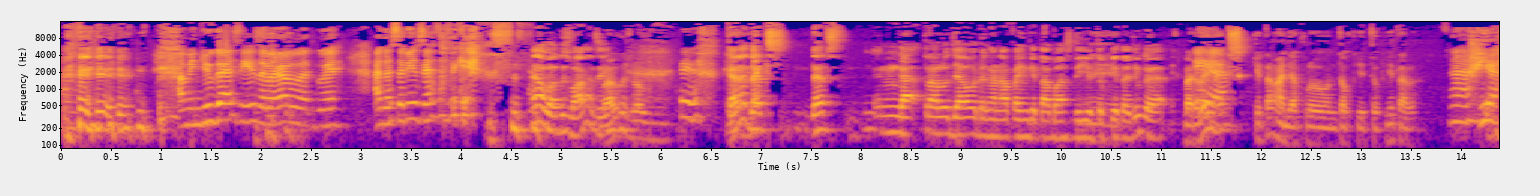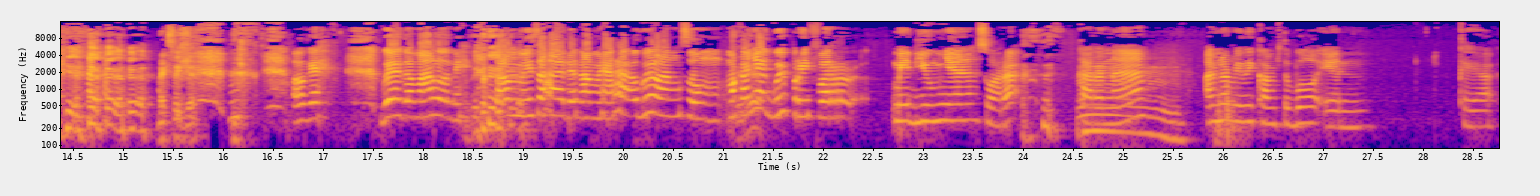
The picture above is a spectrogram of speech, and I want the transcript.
Amin. Amin juga sih sebenarnya buat gue. Agak serius ya tapi kayak Ya, bagus banget sih. Bagus, bagus. Iya. Karena that's that's nggak terlalu jauh dengan apa yang kita bahas di YouTube Iya. kita juga. By the way, Iya. next kita ngajak lo untuk YouTube kita loh. Nah, iya. Next week ya. Oke, gue agak malu nih. Kalau misalnya ada kamera, gue langsung. Makanya gue prefer mediumnya suara karena Hmm. I'm not really comfortable in kayak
